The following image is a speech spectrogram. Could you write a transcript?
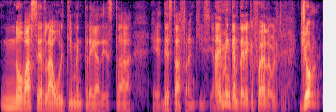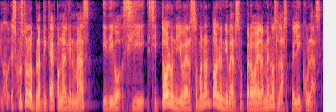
no va a ser la última entrega de esta, eh, de esta franquicia. A mí me encantaría que fuera la última. Yo es justo lo platicaba con alguien más y digo, si, si todo el universo, bueno, no todo el universo, pero al menos las películas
